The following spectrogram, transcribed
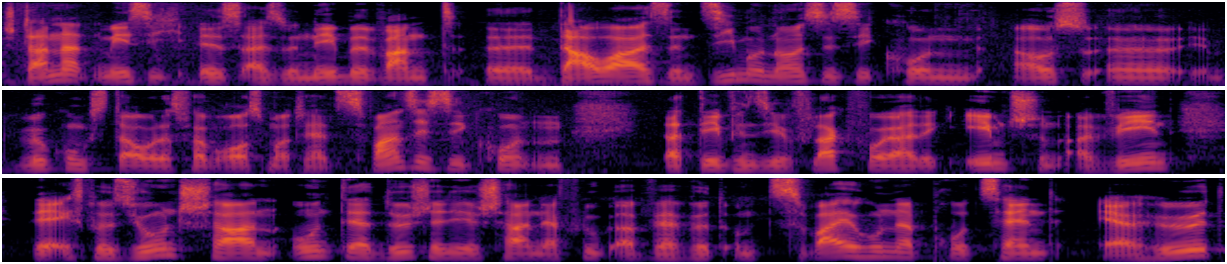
standardmäßig ist, also Nebelwanddauer äh, sind 97 Sekunden, Aus, äh, Wirkungsdauer des Verbrauchsmaterials 20 Sekunden. Das defensive Flakfeuer hatte ich eben schon erwähnt. Der Explosionsschaden und der durchschnittliche Schaden der Flugabwehr wird um 200% erhöht.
